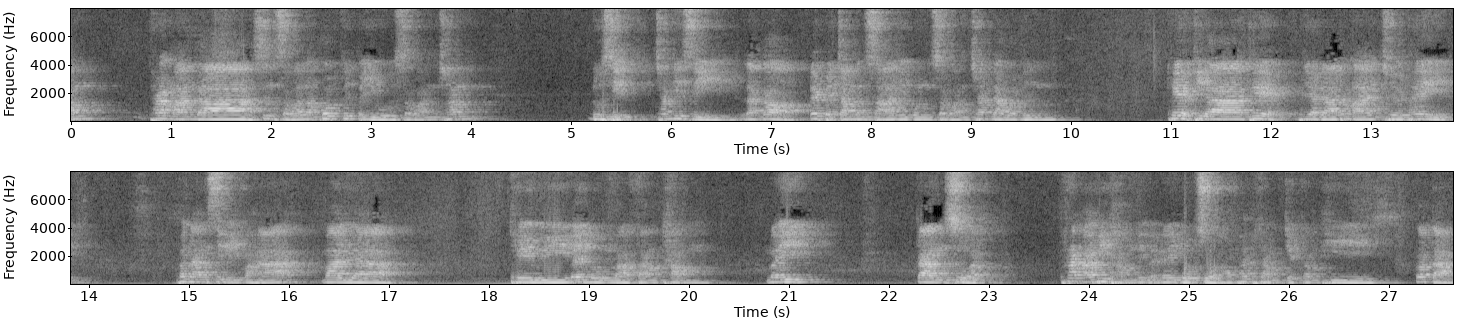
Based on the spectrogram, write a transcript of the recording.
น พระมารดา ซึ่งสวรรคตขึ้นไปอยู่สวรรค์ชั้นดุสิตชั้นที่สี่แล้วก็ได้ไปจำพรรษาอยู่บนสวรรค์ชั้นดาวดึงเทพธิดาเทพพยาดาทั้งหลายเชิญให้พระนางสิริมหามายา เทวีได้ลงมาฟังธรรมในการสวด พระอภิธรรมนี่แหละในบทสวดของพระอภิธรรมเจ็ดคำพีก็ตาม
